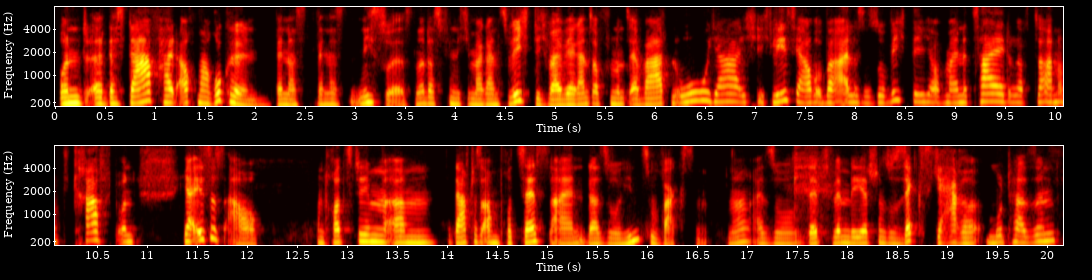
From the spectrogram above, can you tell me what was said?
Und äh, das darf halt auch mal ruckeln, wenn das, wenn das nicht so ist. Ne? Das finde ich immer ganz wichtig, weil wir ganz oft von uns erwarten, oh ja, ich, ich lese ja auch über alles, ist so wichtig, auf meine Zeit und auf, auf die Kraft. Und ja, ist es auch. Und trotzdem ähm, darf das auch ein Prozess sein, da so hinzuwachsen. Ne? Also selbst wenn wir jetzt schon so sechs Jahre Mutter sind, im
